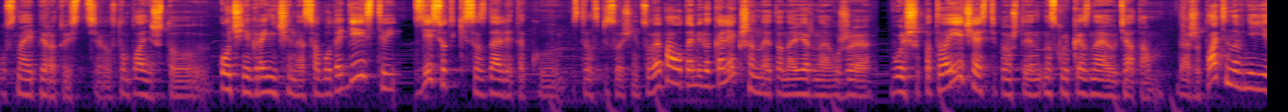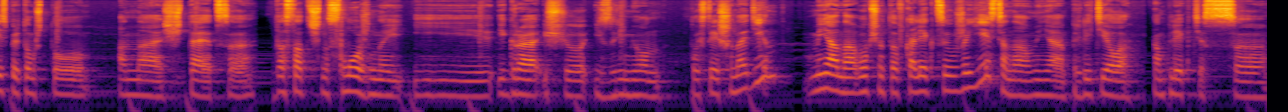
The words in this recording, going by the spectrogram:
у снайпера, то есть в том плане, что очень ограниченная свобода действий. Здесь все-таки создали такую стелс-песочницу. Wipeout Amiga Collection это, наверное, уже больше по твоей части, потому что, насколько я знаю, у тебя там даже платина в ней есть, при том, что она считается достаточно сложной, и игра еще из времен PlayStation 1, У меня она, в общем-то, в коллекции уже есть. Она у меня прилетела в комплекте с э,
